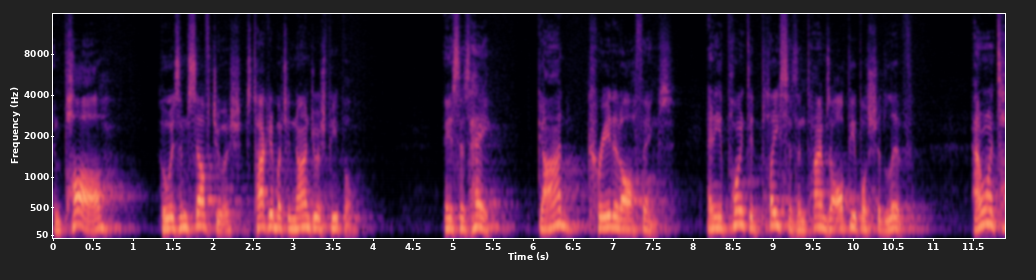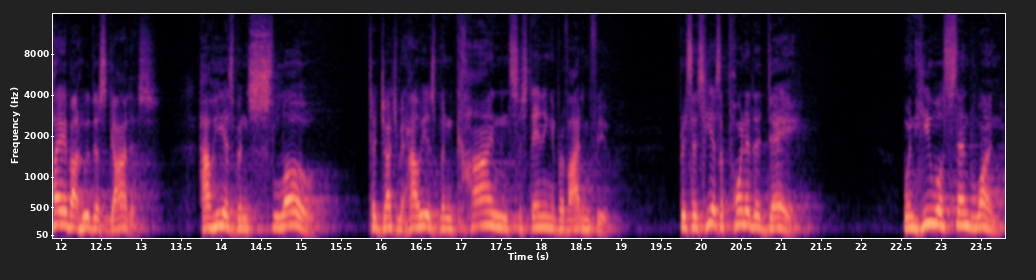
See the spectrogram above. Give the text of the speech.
And Paul, who is himself Jewish, is talking to a bunch of non Jewish people. And he says, Hey, God created all things, and he appointed places and times that all people should live. I want to tell you about who this God is, how he has been slow to judgment, how he has been kind and sustaining and providing for you. But he says, He has appointed a day when he will send one,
